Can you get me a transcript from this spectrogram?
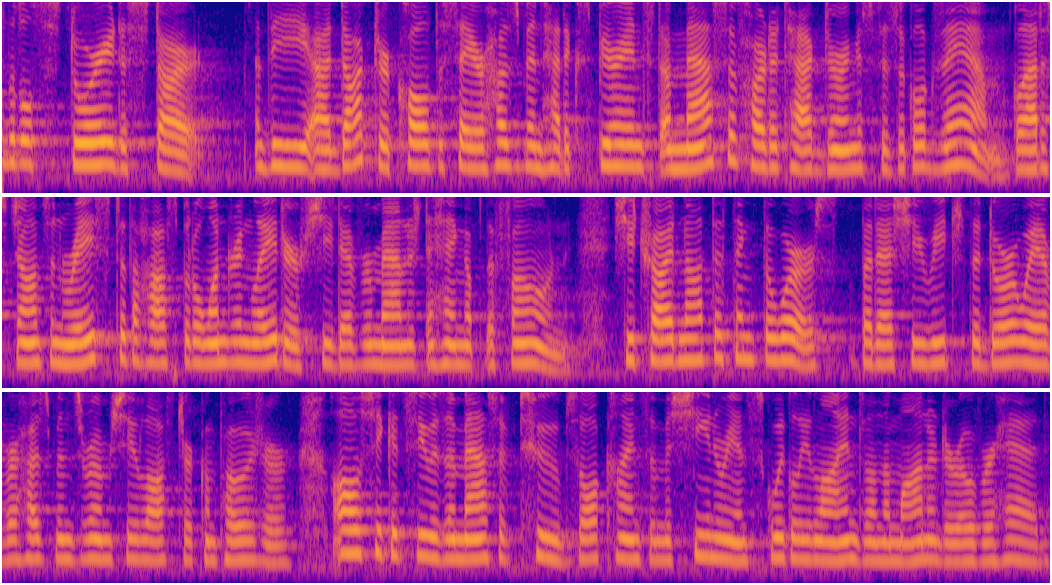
A little story to start. The uh, doctor called to say her husband had experienced a massive heart attack during his physical exam. Gladys Johnson raced to the hospital, wondering later if she'd ever managed to hang up the phone. She tried not to think the worst, but as she reached the doorway of her husband's room, she lost her composure. All she could see was a mass of tubes, all kinds of machinery, and squiggly lines on the monitor overhead.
